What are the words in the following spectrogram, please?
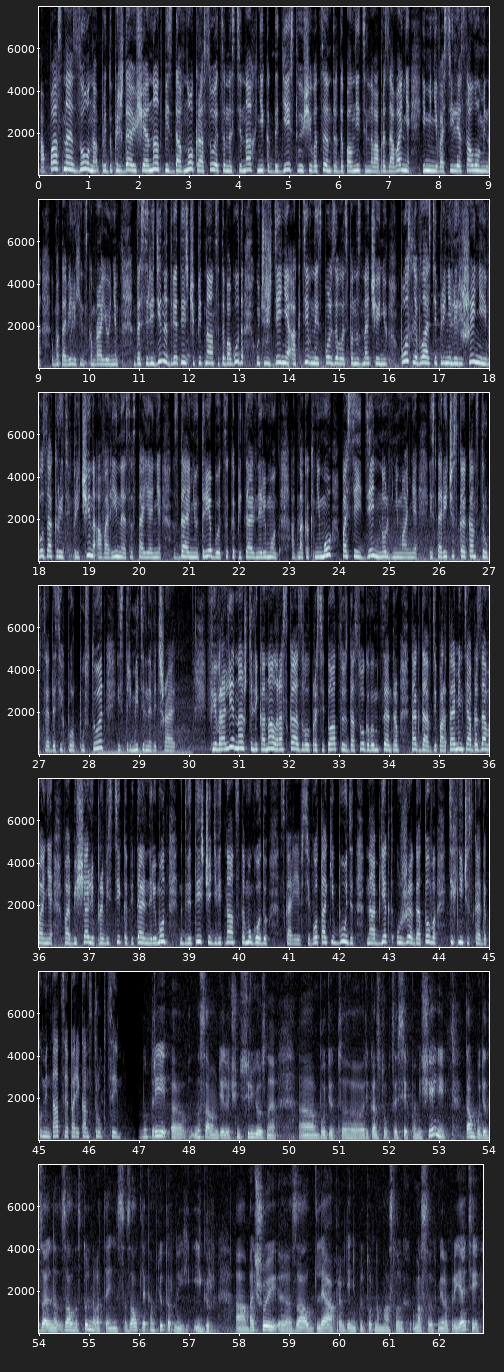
Опасная зона, предупреждающая надпись, давно красуется на стенах некогда действующего Центра дополнительного образования имени Василия Соломина в Мотовилихинском районе. До середины 2015 года учреждение активно использовалось по назначению. После власти приняли решение его закрыть. Причина – аварийное состояние. Зданию требуется капитальный ремонт. Однако к нему по сей день ноль внимания. Историческая конструкция до сих пор пустует и стремительно ветшает. В феврале наш телеканал рассказывал про ситуацию с досуговым центром. Тогда в Департаменте образования пообещали провести капитальный ремонт к 2019 году. Скорее всего, так и будет. На объект уже готова техническая документация по реконструкции. Внутри э, на самом деле очень серьезная э, будет э, реконструкция всех помещений. Там будет зал, настольного тенниса, зал для компьютерных игр, а большой зал для проведения культурно-массовых массовых мероприятий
